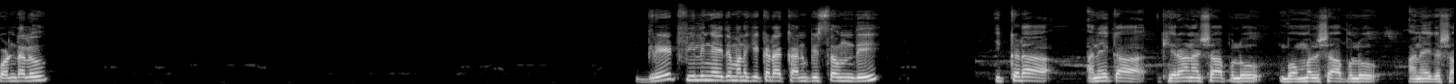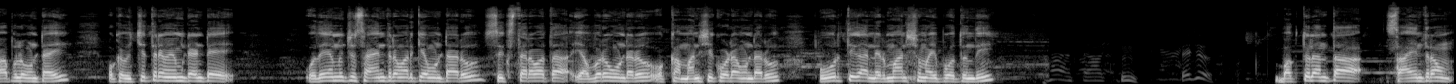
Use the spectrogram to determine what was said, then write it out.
కొండలు. గ్రేట్ ఫీలింగ్ అయితే మనకి ఇక్కడ కనిపిస్తుంది. ఇక్కడ అనేక కిరాణా షాపులు బొమ్మల షాపులు అనేక షాపులు ఉంటాయి. ఒక విచిత్రం ఏమిటంటే ఉదయం నుంచి సాయంత్రం వరకే ఉంటారు. సిక్స్ తర్వాత ఎవరు ఉండరు. ఒక్క మనిషి కూడా ఉండరు. పూర్తిగా నిర్మానుష్యం అయిపోతుంది. భక్తులంతా సాయంత్రం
